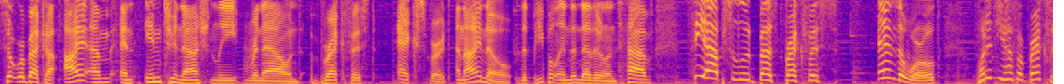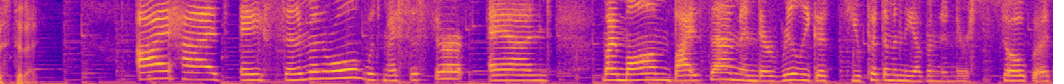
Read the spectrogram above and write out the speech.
So, Rebecca, I am an internationally renowned breakfast expert, and I know that people in the Netherlands have the absolute best breakfast in the world. What did you have for breakfast today? I had a cinnamon roll with my sister, and my mom buys them, and they're really good. You put them in the oven, and they're so good.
